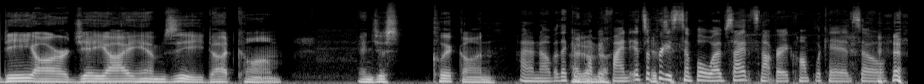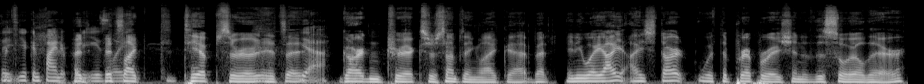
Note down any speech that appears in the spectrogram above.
D R J I M Z.com. And just click on I don't know, but they can probably know. find it. It's a It's- pretty simple website. It's not very complicated, so you can find it pretty easily. It's like tips or it's a Yeah. garden tricks or something like that. But anyway, I, I start with the preparation of the soil there.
